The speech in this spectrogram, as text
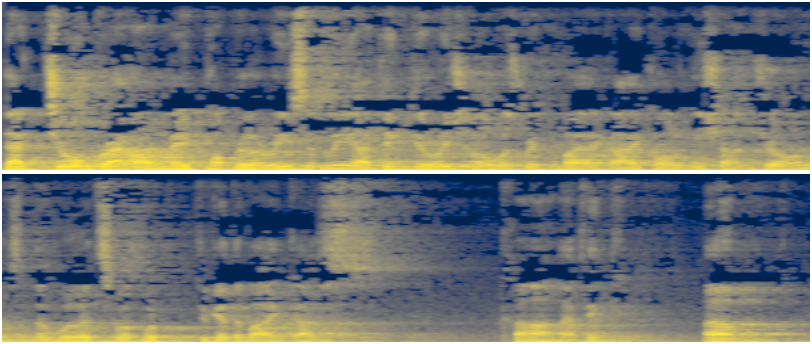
that Joe Brown made popular recently. I think the original was written by a guy called Isham Jones, and the words were put together by Gus Kahn, I think. Um,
